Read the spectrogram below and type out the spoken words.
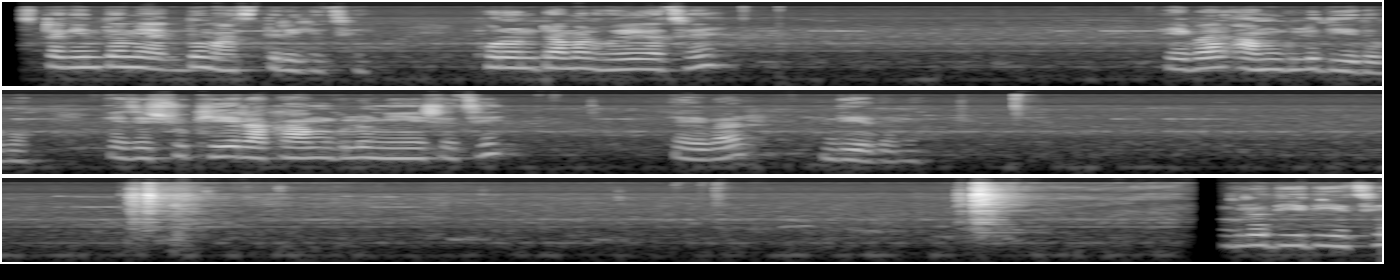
মাছটা কিন্তু আমি একদম আস্তে রেখেছি। ফোড়নটা আমার হয়ে গেছে। এবার আমগুলো দিয়ে দেবো। এই যে শুকিয়ে রাখা আমগুলো নিয়ে এসেছি। এবার দিয়ে দেবো। এগুলো দিয়ে দিয়েছি।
